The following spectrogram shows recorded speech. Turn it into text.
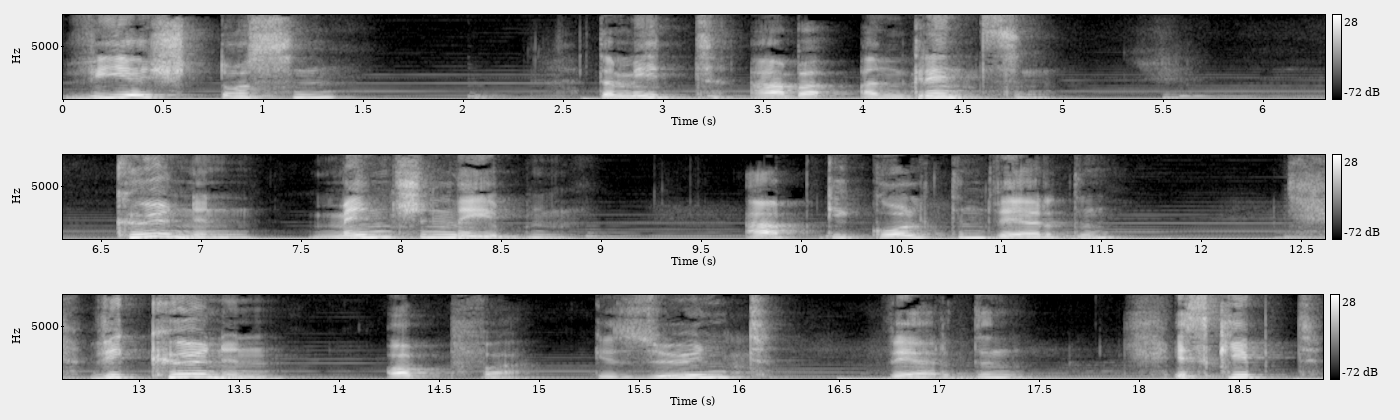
Wir stoßen damit aber an Grenzen. Können Menschenleben abgegolten werden? Wie können Opfer gesühnt werden? Es gibt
